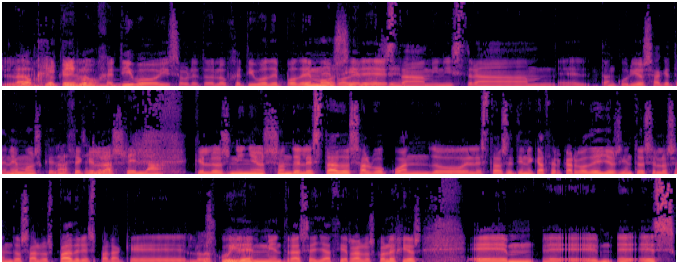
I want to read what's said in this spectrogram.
la- El objetivo. el objetivo y sobre todo el objetivo de Podemos, De y de sí. esta ministra eh, tan curiosa que tenemos, que La dice que los, Celaá. que los niños son del Estado, salvo cuando el Estado se tiene que hacer cargo de ellos y entonces se los endosa a los padres para que los, Los cuiden, cuiden. mientras ella cierra los colegios. Eh, eh, eh, eh, es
